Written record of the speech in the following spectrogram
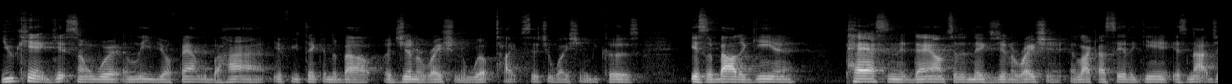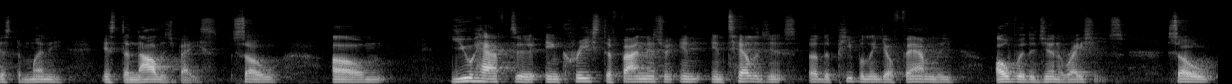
you can't get somewhere and leave your family behind if you're thinking about a generational wealth type situation because it's about again passing it down to the next generation and like i said again it's not just the money it's the knowledge base so um, you have to increase the financial in intelligence of the people in your family over the generations. So,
